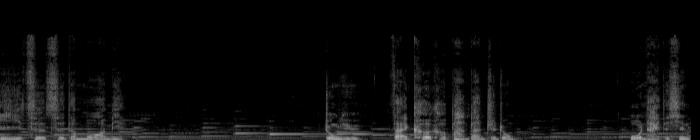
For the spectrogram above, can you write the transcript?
一次次的磨灭，终于在磕磕绊绊之中，无奈的心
